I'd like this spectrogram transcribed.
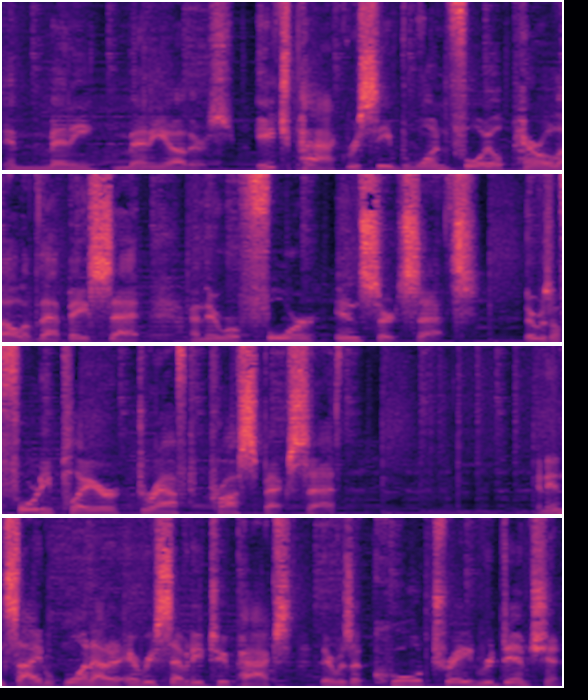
and many, many others. Each pack received one foil parallel of that base set, and there were four insert sets. There was a 40 player draft prospect set, and inside one out of every 72 packs, there was a cool trade redemption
